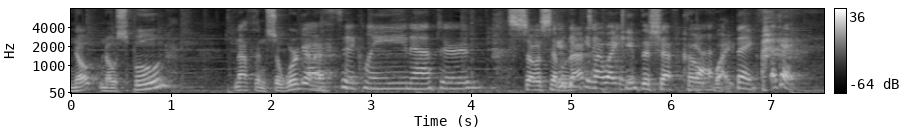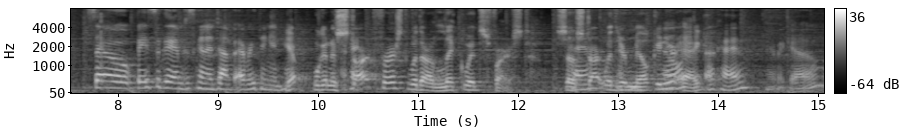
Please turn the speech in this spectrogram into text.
Nope, no spoon, nothing. So we're gonna, Just to clean after. so simple. That's how I keep the chef coat yeah, white. Thanks. Okay. So basically, I'm just gonna dump everything in here. Yep, we're gonna start first with our liquids first. So Okay. start with your milk and your egg. Okay, here we go.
